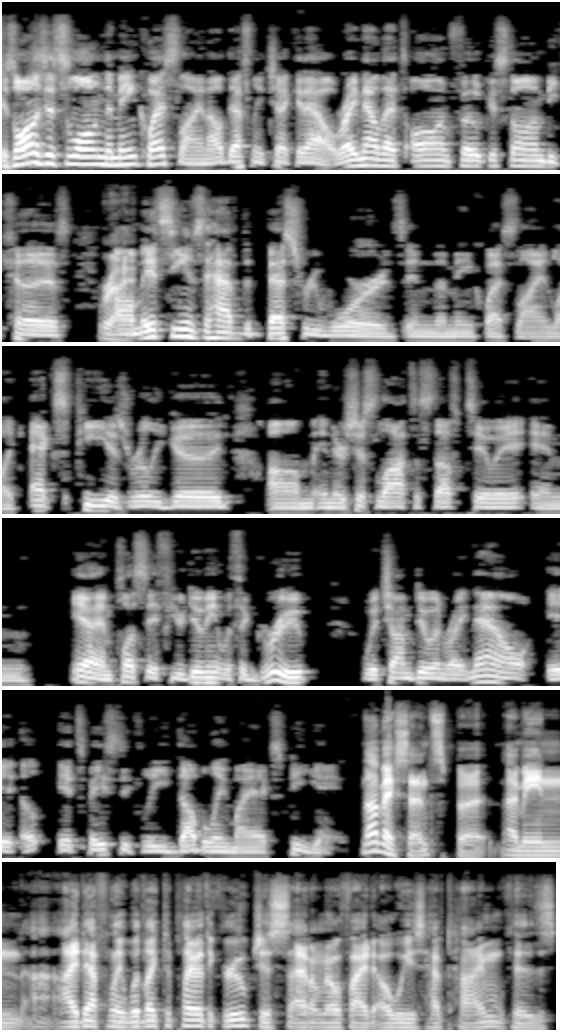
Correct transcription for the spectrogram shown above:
as long as it's along the main quest line, I'll definitely check it out. Right now, that's all I'm focused on because right. um, it seems to have the best rewards in the main quest line. Like XP is really good, um, and there's just lots of stuff to it, and yeah, and plus if you're doing it with a group, which I'm doing right now, it it's basically doubling my XP gain. That makes sense, but I mean, I definitely would like to play with a group. Just I don't know if I'd always have time because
